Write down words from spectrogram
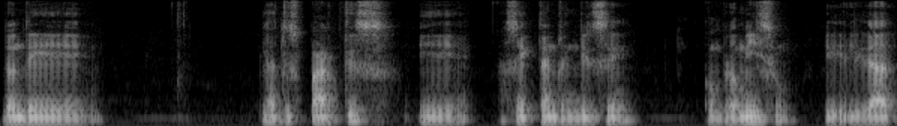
donde las dos partes eh, aceptan rendirse compromiso, fidelidad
